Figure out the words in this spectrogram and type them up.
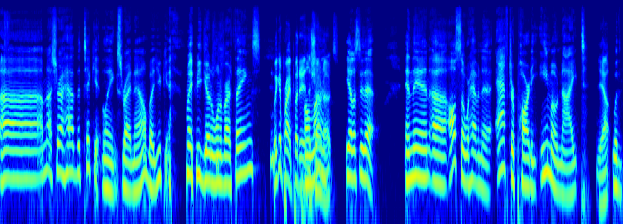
Uh, I'm not sure I have the ticket links right now, but you can maybe go to one of our things. we can probably put it in the show notes. Yeah, let's do that. And then uh, also we're having an after party emo night Yeah. with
